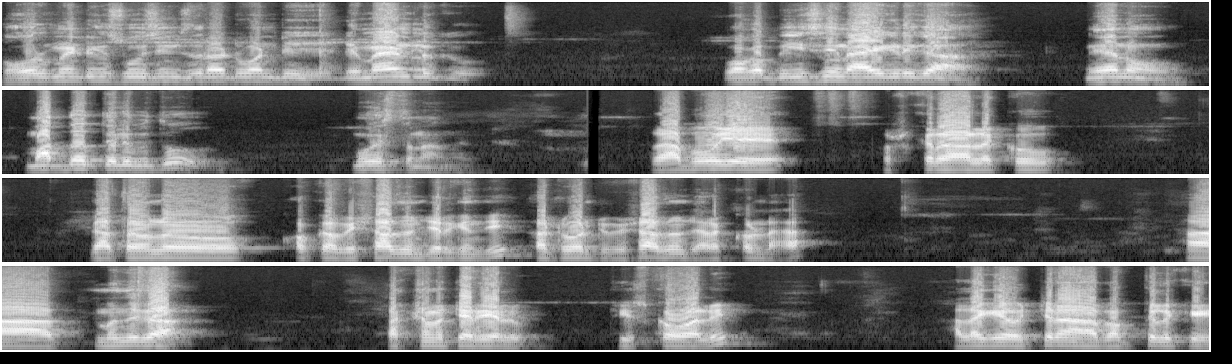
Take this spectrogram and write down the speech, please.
గవర్నమెంట్కి సూచించినటువంటి డిమాండ్లకు ఒక బీసీ నాయకుడిగా నేను మద్దతు తెలుపుతూ ముగిస్తున్నాను. రాబోయే పుష్కరాలకు గతంలో ఒక విషాదం జరిగింది. అటువంటి విషాదం జరగకుండా ముందుగా రక్షణ చర్యలు తీసుకోవాలి. అలాగే వచ్చిన భక్తులకి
